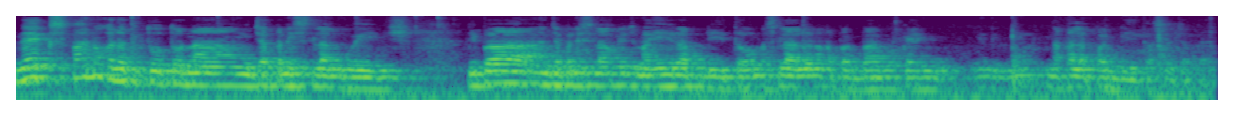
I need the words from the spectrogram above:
next, paano ka natututo ng Japanese language? 'Di ba ang Japanese language mahirap dito, mas lalo na kapag bago kayong nakalapag dito sa Japan.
